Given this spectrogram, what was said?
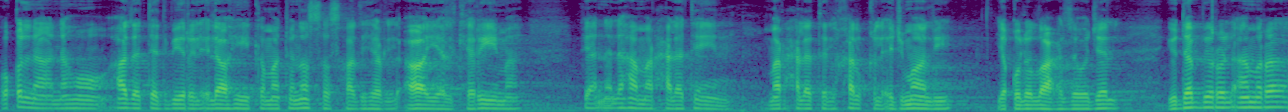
وقلنا أنه هذا التدبير الإلهي كما تنصص هذه الآية الكريمة بان لها مرحلتين. مرحلة الخلق الإجمالي يقول الله عز وجل يدبر الأمر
